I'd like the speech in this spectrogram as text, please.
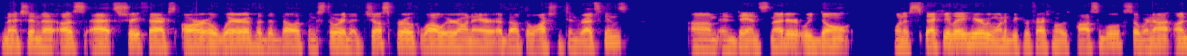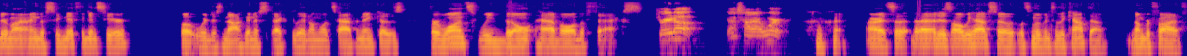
mention that us at Straight Facts are aware of a developing story that just broke while we were on air about the Washington Redskins um, and Dan Snyder. We don't want to speculate here. We want to be professional as possible. So we're not undermining the significance here, but we're just not going to speculate on what's happening because for once we don't have all the facts. Straight up. That's how that works. All right, so that is all we have. So let's move into the countdown. Number five.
